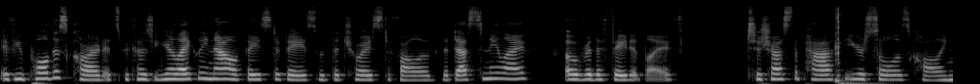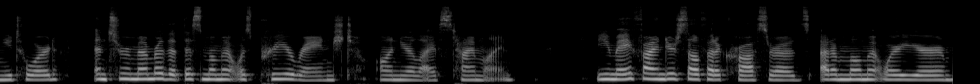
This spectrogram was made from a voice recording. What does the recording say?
If you pull this card, it's because you're likely now face to face with the choice to follow the destiny life over the fated life, to trust the path your soul is calling you toward, and to remember that this moment was prearranged on your life's timeline. You may find yourself at a crossroads, at a moment where you're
